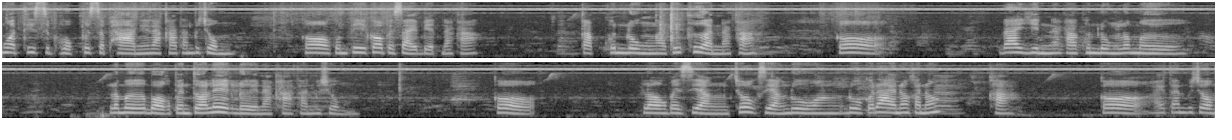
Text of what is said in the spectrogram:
งวดที่16พฤษภานี้นะคะ ท่านผู้ชม ก็คุณพี่ก็ไปใส่เบ็ดนะคะจ้ะกับคุณลุงอะที่เขื่อนนะคะ ก็ได้ยินนะคะ คุณลุงละเมอละเมอบอกเป็นตัวเลขเลยนะคะท่านผู้ชม ก็ลองไปเสี่ยงโชคเสี่ยงดวงดูก็ได้เนาะค่ะเนาะจ้ะค่ะ ก็ให้ท่านผู้ชม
